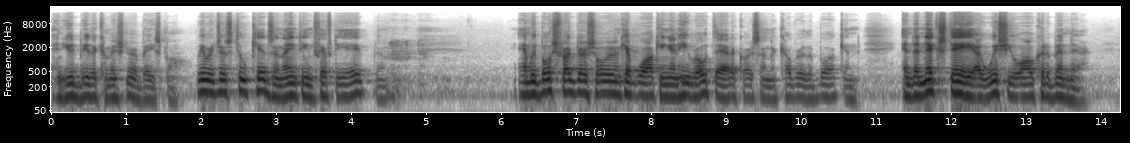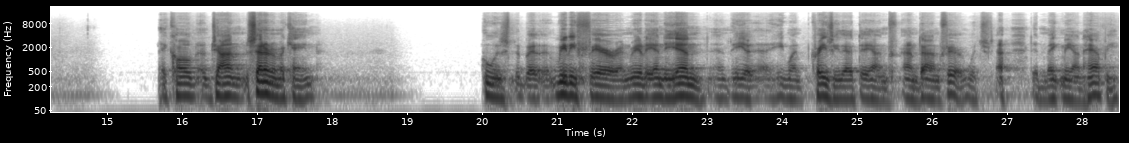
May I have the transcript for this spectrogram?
and you'd be the commissioner of baseball. We were just two kids in 1958. And we both shrugged our shoulders and kept walking, and he wrote that, of course, on the cover of the book. And, and the next day, I wish you all could have been there. They called uh, John, Senator McCain, who was really fair and really, in the end, and he, uh, he went crazy that day on, on Don Fehr, which didn't make me unhappy.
